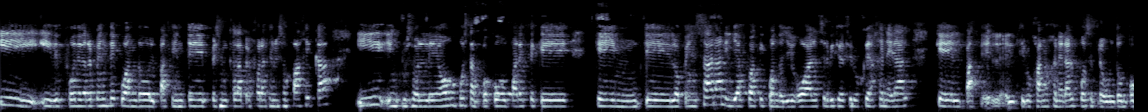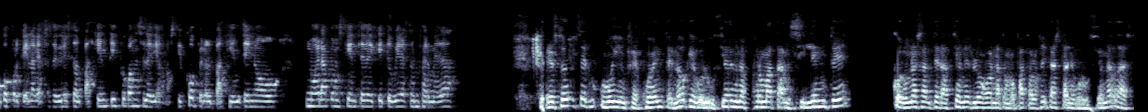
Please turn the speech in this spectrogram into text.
y, después de repente cuando el paciente presenta la perforación esofágica y incluso el león pues tampoco parece que, lo pensaran y ya fue aquí cuando llegó al servicio de cirugía general que el, el, cirujano general pues se preguntó un poco por qué le había sucedido esto al paciente y fue cuando se le diagnosticó, pero el paciente no, no era consciente de que tuviera esta enfermedad. Pero esto debe ser muy infrecuente, ¿no? Que evolucione de una forma tan silente con unas alteraciones luego anatomopatológicas tan evolucionadas.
